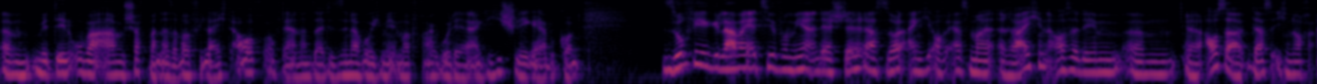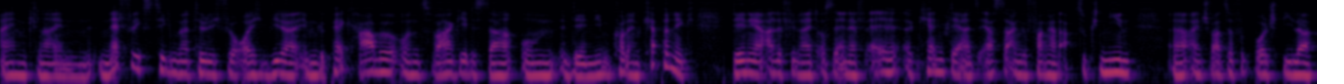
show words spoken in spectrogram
Ähm, mit den Oberarmen schafft man das aber vielleicht auch. Auf der anderen Seite Sinner, wo ich mir immer frage, wo der eigentlich die Schläge herbekommt. So viel Gelaber jetzt hier von mir an der Stelle. Das soll eigentlich auch erstmal reichen. Außerdem, ähm, äh, außer dass ich noch einen kleinen Netflix-Tipp natürlich für euch wieder im Gepäck habe. Und zwar geht es da um den lieben Colin Kaepernick, den ihr alle vielleicht aus der NFL äh, kennt, der als erster angefangen hat abzuknien. Äh, ein schwarzer Footballspieler.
